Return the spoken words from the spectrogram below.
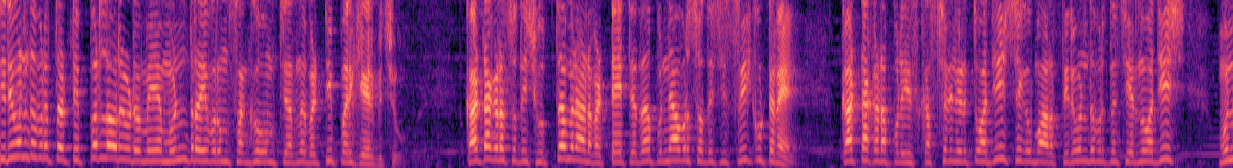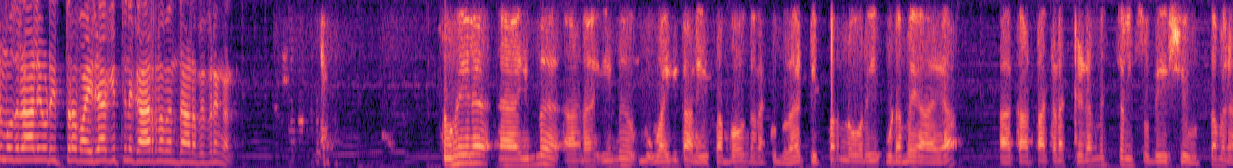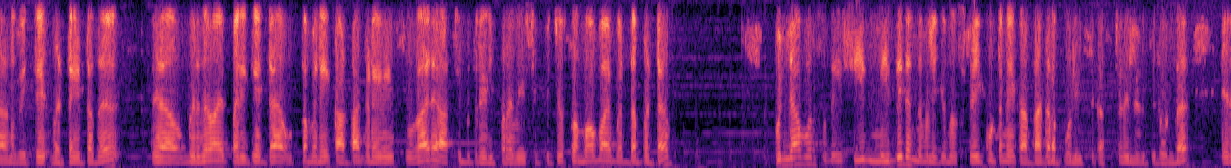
തിരുവനന്തപുരത്ത് ടിപ്പർ ലോറിയുടെ ഉടമയെ മുൻ ഡ്രൈവറും സംഘവും ചേർന്ന് വെട്ടിപ്പരിക്കേൽപ്പിച്ചു. കാട്ടാക്കട സ്വദേശി ഉത്തമനാണ് വെട്ടേറ്റത്. പുന്നാവൂർ സ്വദേശി ശ്രീകുട്ടനെ കാട്ടാക്കട പോലീസ് കസ്റ്റഡിയിലെടുത്തു. അജീഷ് ശിവകുമാർ തിരുവനന്തപുരത്ത് ചേരുന്നു. അജീഷ് മുൻ മുതലാളിയോട് ഇത്ര വൈരാഗ്യത്തിന് കാരണം എന്താണ് വിവരങ്ങൾ? സുഹൈൽ ഇന്ന് ആണ് ഇന്ന് വൈകിട്ടാണ് ഈ സംഭവം നടക്കുന്നത്. ടിപ്പർ ലോറി ഉടമയായ കാട്ടാക്കട കിഴമിച്ചൽ സ്വദേശി ഉത്തമനാണ് വെട്ടേ വെട്ടയിട്ടത് ആഹ് ഗുരുതരമായി പരിക്കേറ്റ ഉത്തമനെ കാട്ടാക്കടയിലെ സ്വകാര്യ ആശുപത്രിയിൽ പ്രവേശിപ്പിച്ചു. സംഭവവുമായി ബന്ധപ്പെട്ട് പുല്ലാവൂർ സ്വദേശി നിതിൻ എന്ന് വിളിക്കുന്ന ശ്രീകുട്ടനെ കാട്ടാക്കട പോലീസ് കസ്റ്റഡിയിലെടുത്തിട്ടുണ്ട്.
